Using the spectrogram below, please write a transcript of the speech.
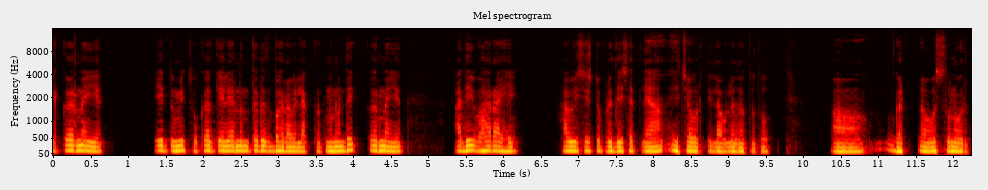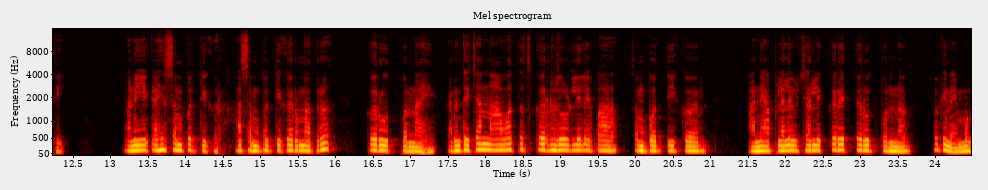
हे कर नाही आहेत ते तुम्ही चुका केल्यानंतरच भरावे लागतात म्हणून ते कर नाही आहेत आधी भार आहे. हा विशिष्ट प्रदेशातल्या याच्यावरती लावला जातो तो घट वस्तूंवरती. आणि एक आहे संपत्ती कर. हा संपत्ती कर मात्र कर उत्पन्न आहे. कारण त्याच्या नावातच कर जोडलेले आहे. पहा संपत्ती कर. आणि आपल्याला विचारले करेत्तर उत्पन्न. हो की नाही? मग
